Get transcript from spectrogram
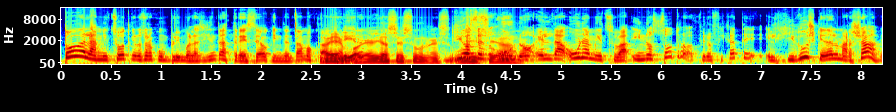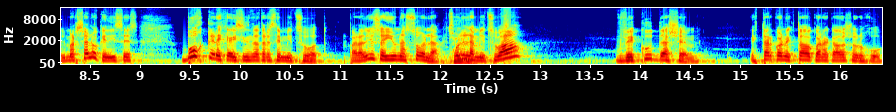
todas las mitzvot que nosotros cumplimos, las 613 o que intentamos Está cumplir, bien, porque Dios es uno. Es Dios es uno, Él da una mitzvah y nosotros, pero fíjate el hidush que da el Marshá. El Marshá lo que dice es, vos crees que hay 613 mitzvot, para Dios hay una sola. ¿Cuál es la mitzvah? Vekut Dashem, estar conectado con Akadosh Hu.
